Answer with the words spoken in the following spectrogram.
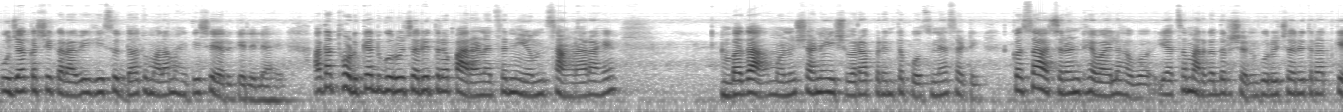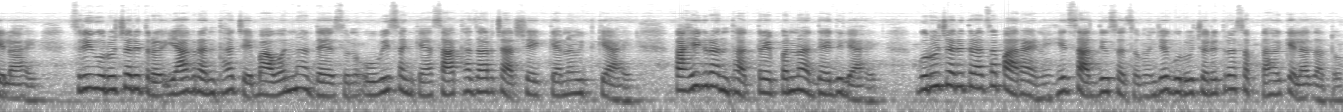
पूजा कशी करावी ही सुद्धा तुम्हाला माहिती शेअर केलेली आहे. आता थोडक्यात गुरुचरित्र पारायणाचा नियम सांगणार आहे. बघा मनुष्याने ईश्वरापर्यंत पोचण्यासाठी कसं आचरण ठेवायला हवं याचं मार्गदर्शन गुरुचरित्रात केलं आहे. श्री गुरुचरित्र या ग्रंथाचे बावन्न अध्याय असून ओवी संख्या सात हजार चारशे एक्क्याण्णव इतके आहे. काही ग्रंथात त्रेपन्न अध्याय दिले आहेत. गुरुचरित्राचं पारायण हे सात दिवसाचं म्हणजे गुरुचरित्र सप्ताह केला जातो.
